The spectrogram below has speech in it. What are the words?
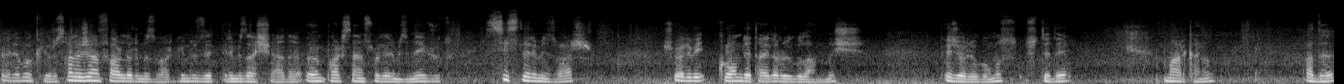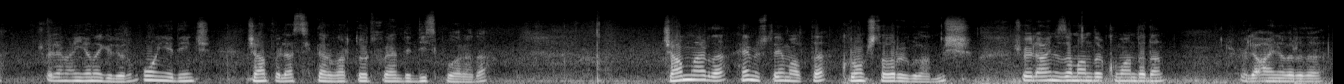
Şöyle bakıyoruz. Halojen farlarımız var. Gündüz ledlerimiz aşağıda. Ön park sensörlerimiz mevcut. Sislerimiz var. Şöyle bir krom detaylar uygulanmış. Peugeot logomuz. Üstte de markanın adı. Şöyle hemen yana geliyorum. 17 inç jant ve lastikler var. 4 frende disk bu arada. Camlarda hem üstte hem altta krom çıtalar uygulanmış. Şöyle aynı zamanda kumandadan şöyle aynaları da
